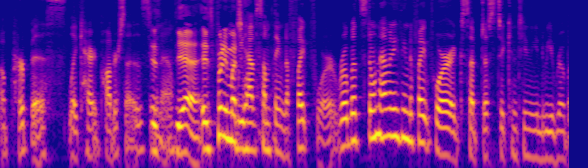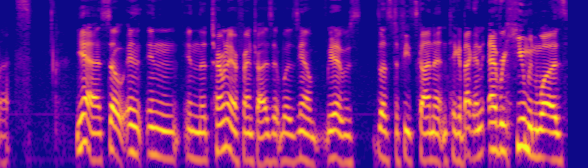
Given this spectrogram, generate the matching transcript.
a purpose, like Harry Potter says. You it's, know, yeah, it's pretty much we have something to fight for. Robots don't have anything to fight for except just to continue to be robots. Yeah, so in in in the Terminator franchise, it was you know yeah it was let's defeat Skynet and take it back, and every human was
